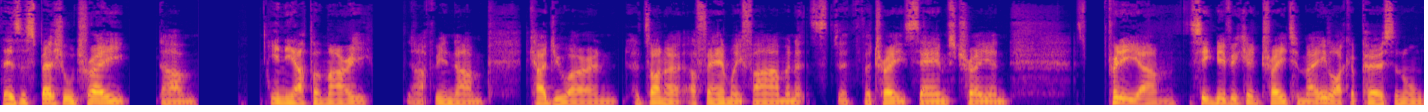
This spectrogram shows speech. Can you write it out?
there's a special tree um, in the Upper Murray up in um, and it's on a, a family farm, and it's, it's the tree Sam's tree, and it's pretty um, significant tree to me, like a personal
